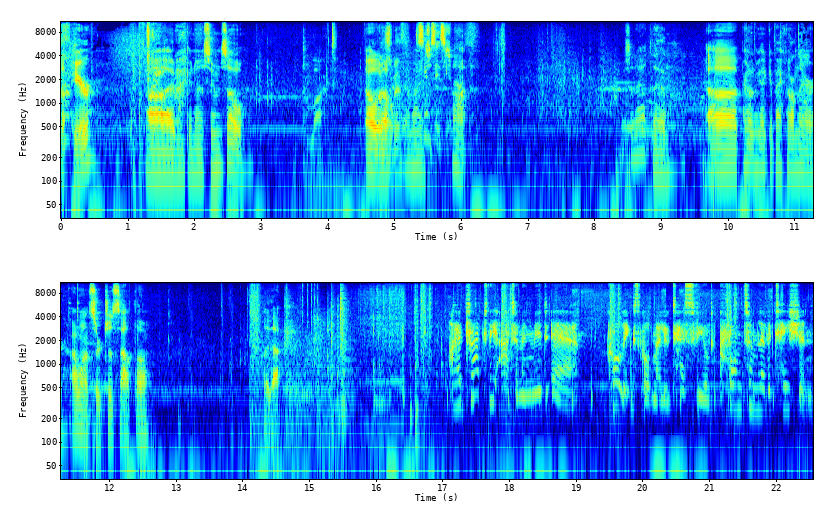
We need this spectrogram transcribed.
It up here? I'm gonna assume so. Locked. Oh no, never mind. Seems It's not. enough. Where's it at then? Uh, apparently we gotta get back on there. I wanna search this out though. Play that. I had trapped the atom in mid-air. Colleagues called my Lutece field quantum levitation,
